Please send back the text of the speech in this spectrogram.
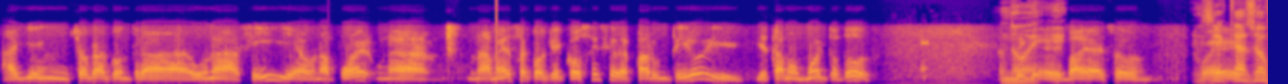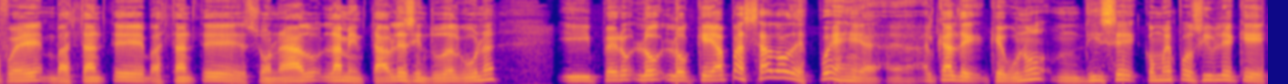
alguien choca contra una silla, una una, una mesa, cualquier cosa y se dispara un tiro y, estamos muertos todos. no, eh, vaya, eso ese caso fue bastante, bastante sonado, lamentable sin duda alguna. Y, pero lo, lo que ha pasado después, eh, eh, alcalde, que uno dice, ¿cómo es posible que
